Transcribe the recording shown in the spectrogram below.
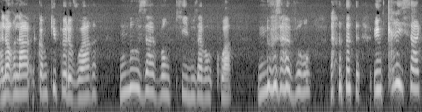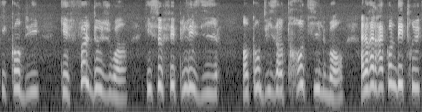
Alors là, comme tu peux le voir, nous avons qui Nous avons quoi? Nous avons une Crissa qui conduit, qui est folle de joie, qui se fait plaisir en conduisant tranquillement. Alors elle raconte des trucs.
